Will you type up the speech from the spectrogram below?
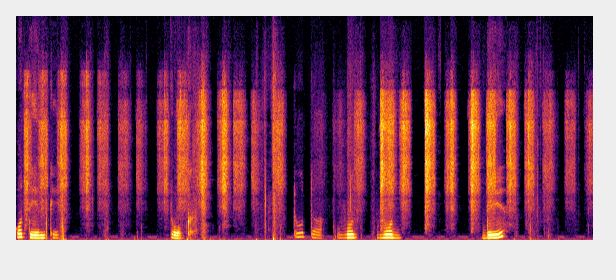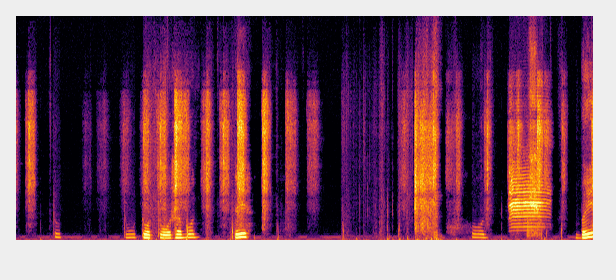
хотинки. Ток. Тут води. Тут, тут теж води. Хоч би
